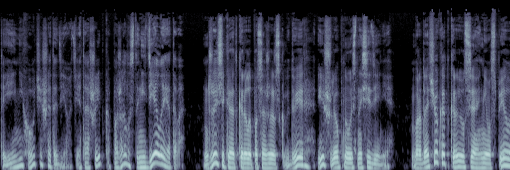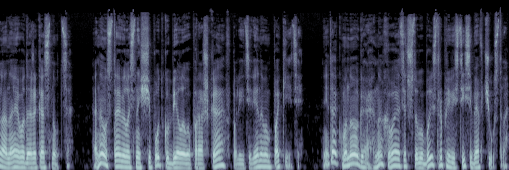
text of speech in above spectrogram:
Ты не хочешь это делать. Это ошибка. Пожалуйста, не делай этого. Джессика открыла пассажирскую дверь и шлепнулась на сиденье. Бардачок открылся, не успела она его даже коснуться. Она уставилась на щепотку белого порошка в полиэтиленовом пакете. Не так много, но хватит, чтобы быстро привести себя в чувство.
